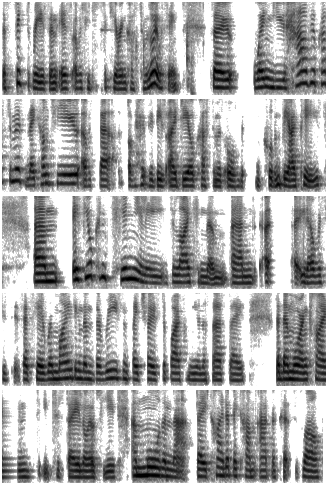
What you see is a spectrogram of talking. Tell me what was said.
the fifth reason is obviously to securing customer loyalty. So when you have your customers and they come to you, obviously that hopefully these ideal customers, or call them VIPs, um, if you're continually delighting them and uh, you know, obviously it says here, reminding them the reasons they chose to buy from you in the first place, then they're more inclined to, to stay loyal to you. And more than that, they kind of become advocates as well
